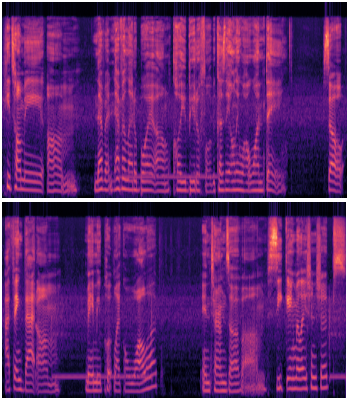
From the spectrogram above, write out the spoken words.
he told me, um, never never let a boy um call you beautiful because they only want one thing. So I think that um made me put like a wall up in terms of um seeking relationships.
